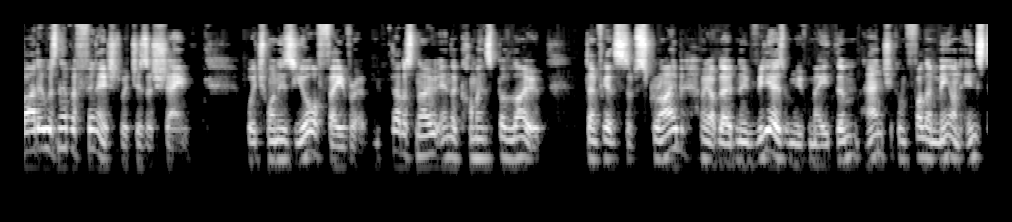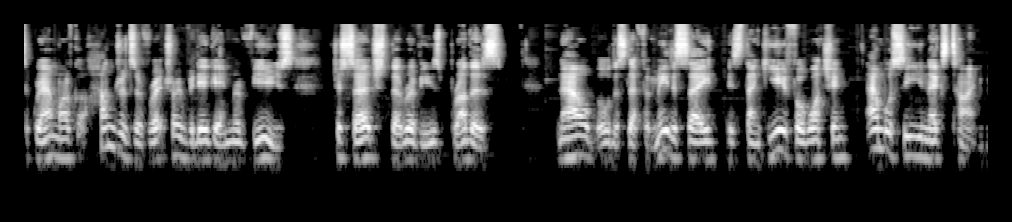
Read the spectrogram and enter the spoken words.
but it was never finished, which is a shame. Which one is your favourite? Let us know in the comments below. Don't forget to subscribe, we upload new videos when we've made them, and you can follow me on Instagram where I've got hundreds of retro video game reviews. Just search The Reviews Brothers. Now, all that's left for me to say is thank you for watching, and we'll see you next time.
